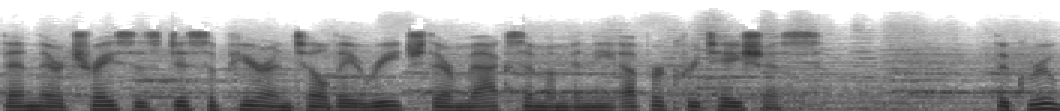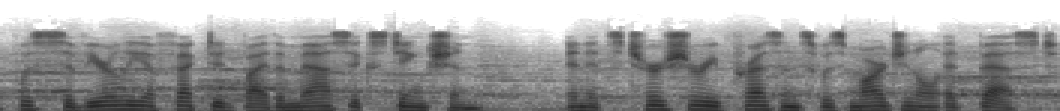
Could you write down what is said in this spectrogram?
then their traces disappear until they reach their maximum in the Upper Cretaceous. The group was severely affected by the mass extinction, and its tertiary presence was marginal at best.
